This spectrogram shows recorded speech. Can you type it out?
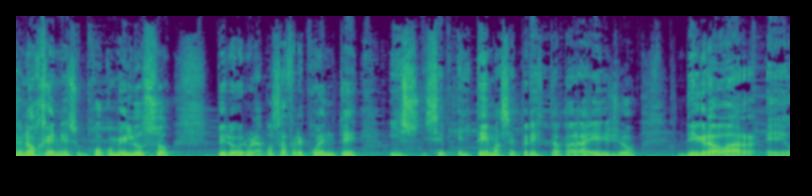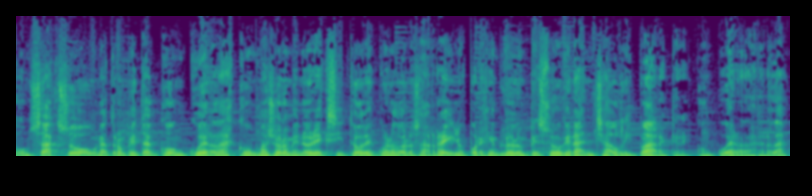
Enojen, es un poco meloso, pero era una cosa frecuente y el tema se presta para ello de grabar eh, un saxo o una trompeta con cuerdas con mayor o menor éxito de acuerdo a los arreglos. Por ejemplo, lo empezó Gran Charlie Parker con cuerdas, ¿verdad?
